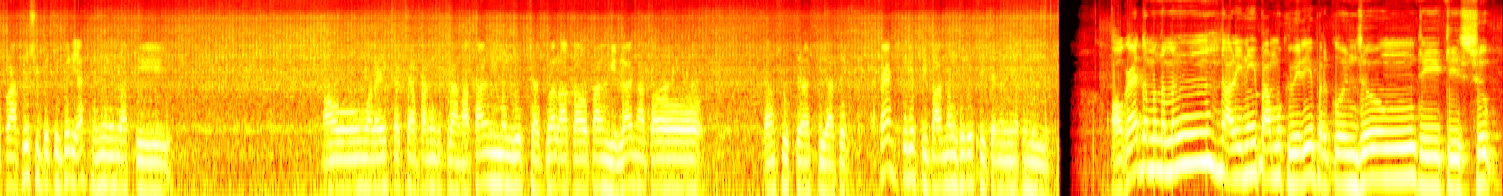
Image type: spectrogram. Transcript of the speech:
operasi supir-supir ya. Ini lagi mau mulai persiapan keberangkatan menurut jadwal atau panggilan atau yang sudah diatur. Oke terus dipantau terus di channelnya sendiri. Oke teman-teman kali ini Pak Mugwiri berkunjung di Disub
